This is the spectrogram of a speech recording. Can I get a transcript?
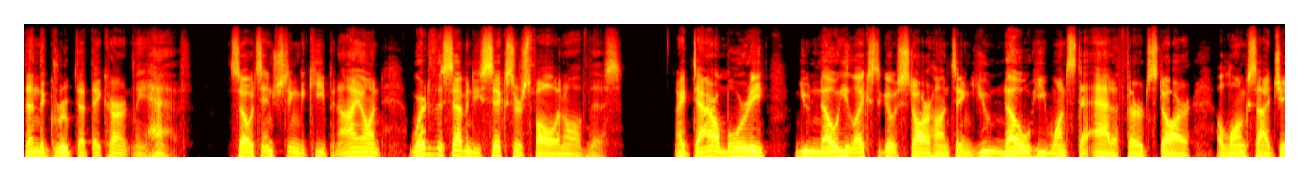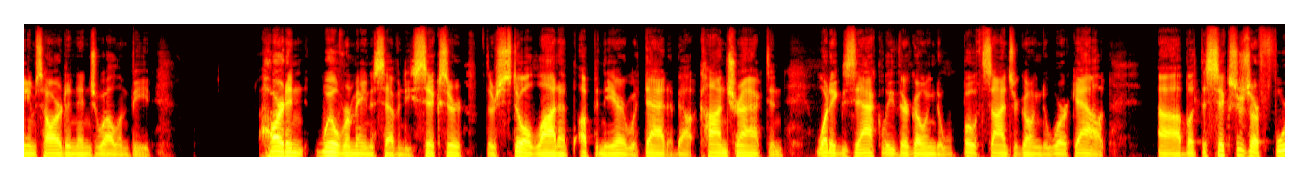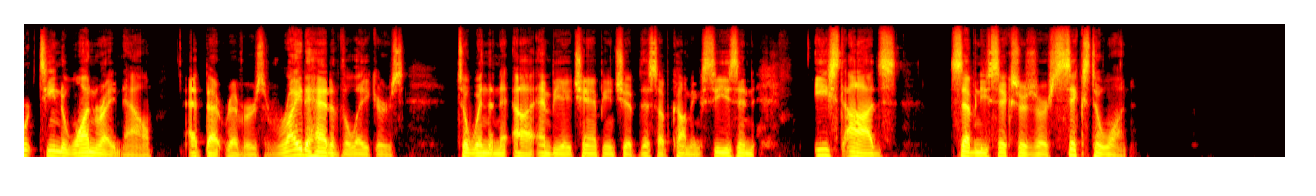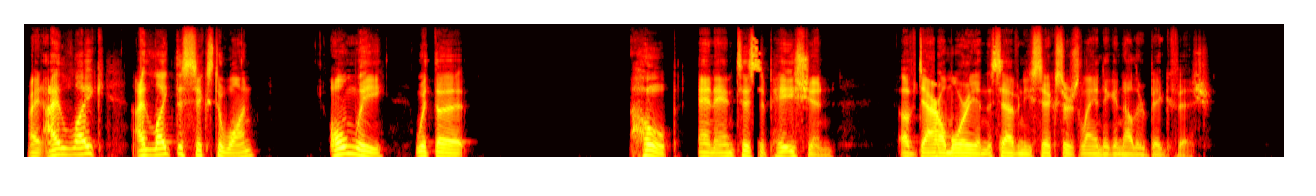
than the group that they currently have. So it's interesting to keep an eye on. Where do the 76ers fall in all of this? Right, Daryl Morey, you know he likes to go star hunting. You know he wants to add a third star alongside James Harden and Joel Embiid. Harden will remain a 76er. There's still a lot up in the air with that about contract and what exactly they're going to both sides are going to work out. Uh, but the Sixers are 14 to 1 right now at Bet Rivers, right ahead of the Lakers to win the uh, NBA championship this upcoming season. East odds 76ers are 6 to 1. Right? I like I like the 6 to 1 only with the hope and anticipation of Daryl Morey and the 76ers landing another big fish.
